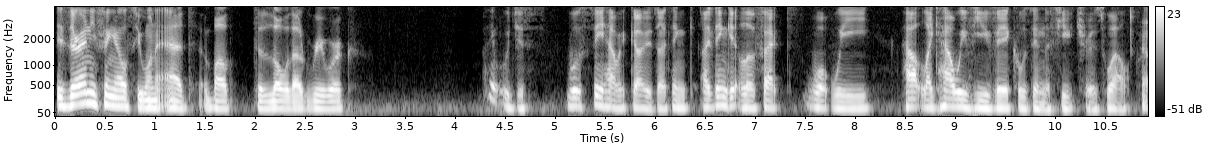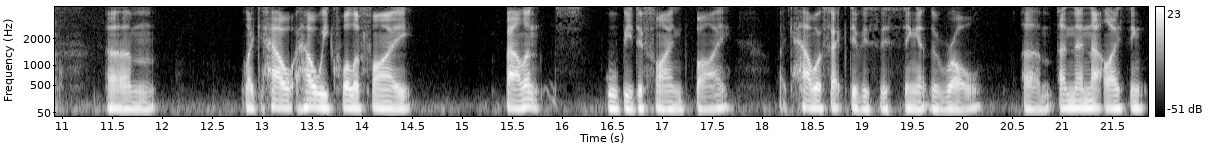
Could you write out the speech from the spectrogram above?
is there anything else you want to add about the loadout rework? I think we'll just we'll see how it goes. I think I think it'll affect what we how like how we view vehicles in the future as well. Yeah. Um, like how how we qualify balance will be defined by like how effective is this thing at the role, um, and then that I think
